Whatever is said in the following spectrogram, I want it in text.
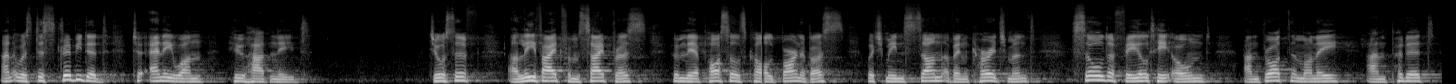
And it was distributed to anyone who had need. Joseph, a Levite from Cyprus, whom the apostles called Barnabas, which means son of encouragement, sold a field he owned and brought the money and put it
